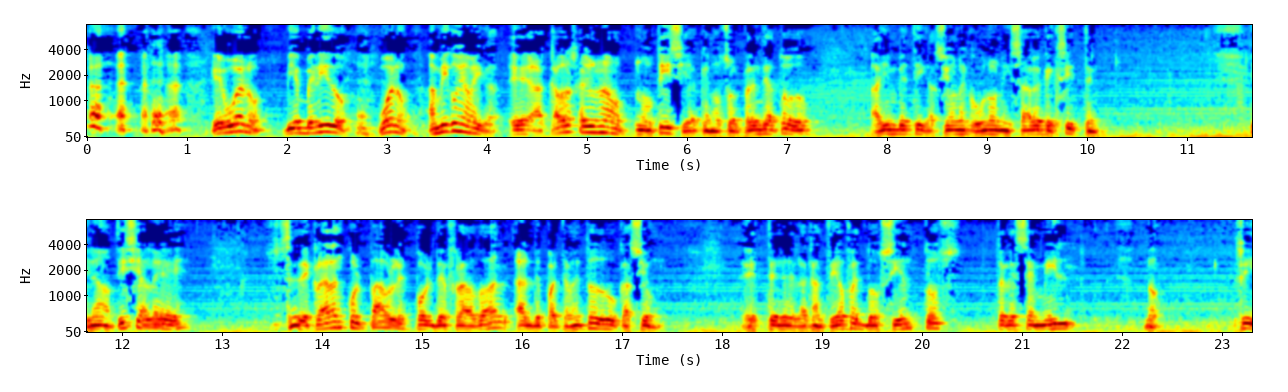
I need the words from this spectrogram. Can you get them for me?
Qué bueno, bienvenido. Bueno, amigos y amigas, eh, acaba de salir una noticia que nos sorprende a todos. Hay investigaciones que uno ni sabe que existen. Y la noticia lee, se declaran culpables por defraudar al Departamento de Educación. Este, la cantidad fue 213 mil, no, sí,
